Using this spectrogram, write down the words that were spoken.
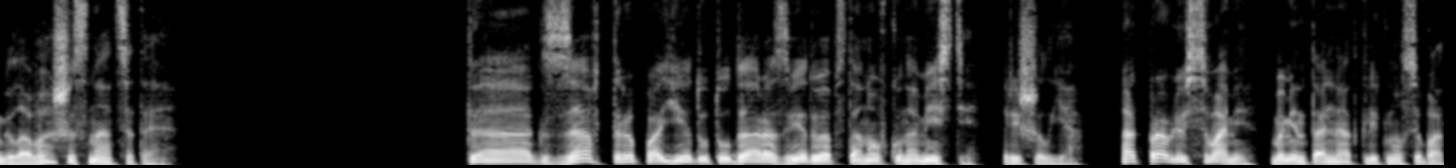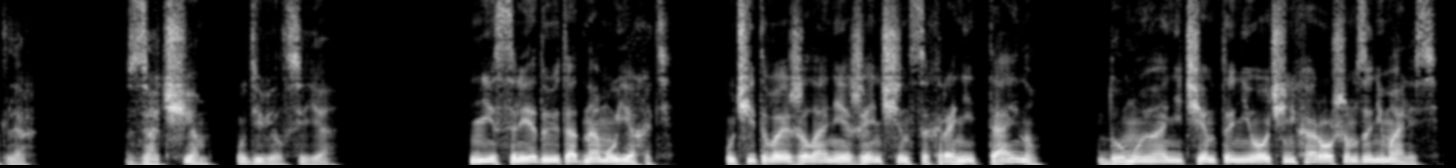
Глава 16 «Так, завтра поеду туда, разведаю обстановку на месте», — решил я. «Отправлюсь с вами», — моментально откликнулся Батлер. «Зачем?» — удивился я. «Не следует одному ехать. Учитывая желание женщин сохранить тайну, думаю, они чем-то не очень хорошим занимались.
